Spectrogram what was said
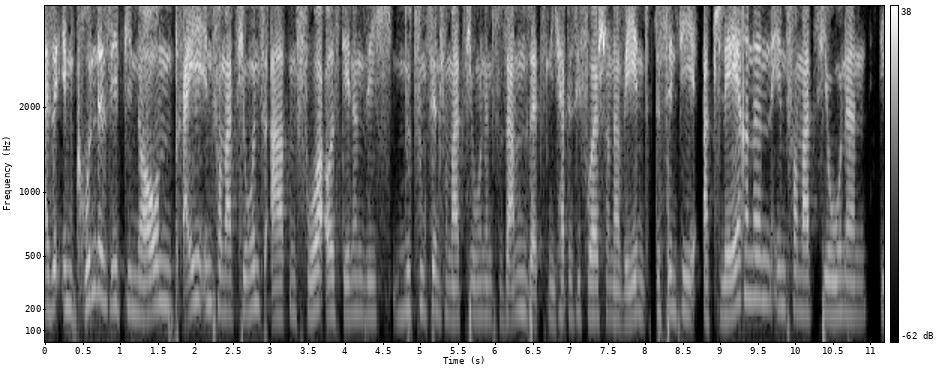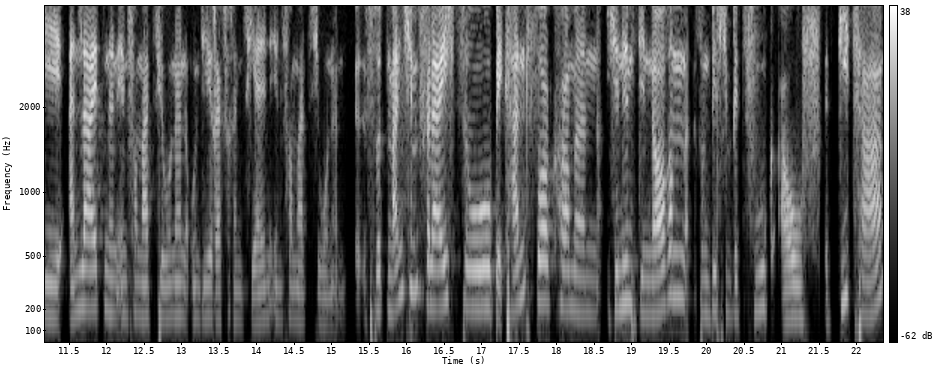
Also im Grunde sieht die Norm drei Informationsarten vor, aus denen sich Nutzungsinformationen zusammensetzen. Ich hatte sie vorher schon erwähnt. Das sind die erklärenden Informationen, die anleitenden Informationen und die referenziellen Informationen. Es wird manchem vielleicht so bekannt vorkommen. Hier nimmt die Norm so ein bisschen Bezug auf DITA.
